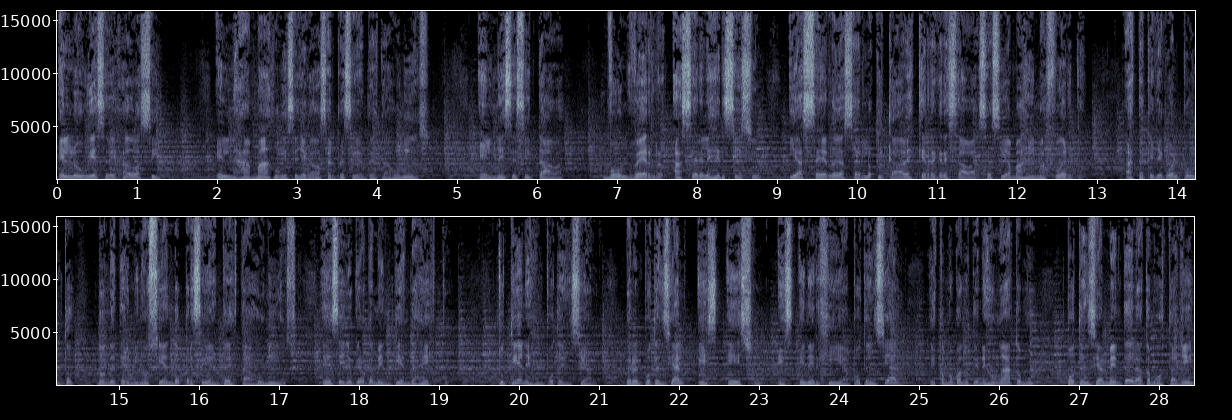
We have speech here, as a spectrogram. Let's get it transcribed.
él lo hubiese dejado así, él jamás hubiese llegado a ser presidente de Estados Unidos. Él necesitaba volver a hacer el ejercicio y hacerlo y hacerlo y cada vez que regresaba se hacía más y más fuerte hasta que llegó el punto donde terminó siendo presidente de Estados Unidos. Es decir, yo quiero que me entiendas esto. Tú tienes un potencial, pero el potencial es eso, es energía potencial. Es como cuando tienes un átomo, potencialmente el átomo está allí.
